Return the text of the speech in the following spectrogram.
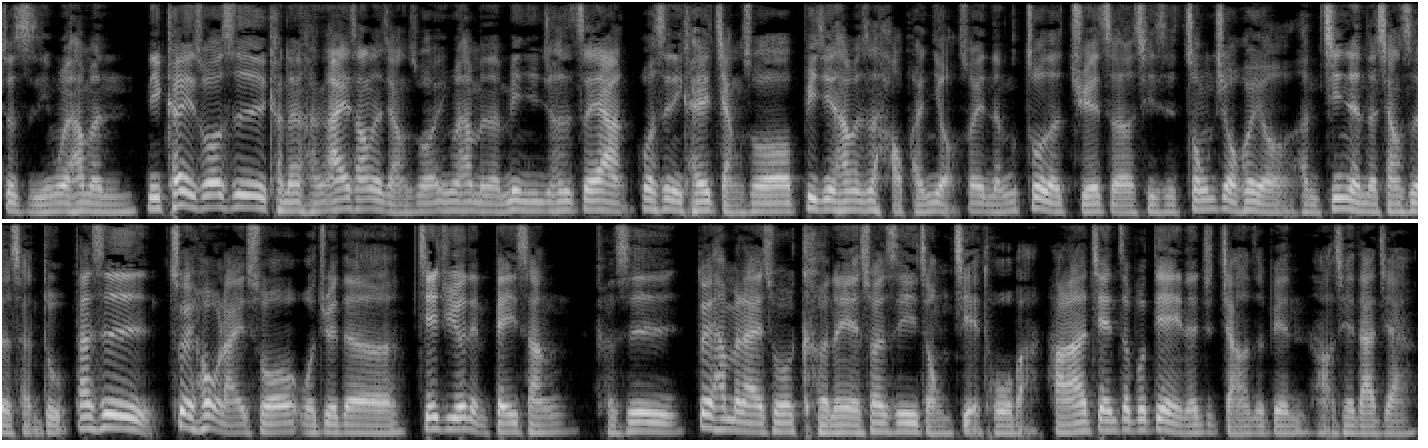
就只因为他们，你可以说是可能很哀伤的讲说，因为他们的命运就是这样，或者是你可以讲说，毕竟他们是好朋友，所以能做的抉择其实终究会有很惊人的相似的程度。但是最后来说，我觉得结局有点悲伤，可是对他们来说，可能也算是一种解脱吧。好了，今天这部电影呢就讲到这边，好，谢谢大家。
